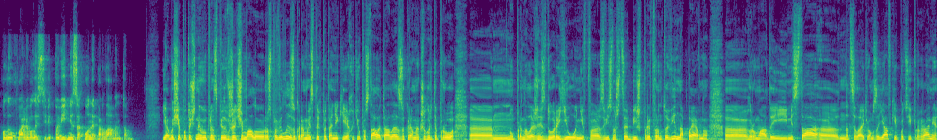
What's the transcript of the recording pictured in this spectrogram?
коли ухвалювалися відповідні закони парламентом. Я би ще поточнив, ви, в принципі, вже чимало розповіли, зокрема із тих питань, які я хотів поставити. Але, зокрема, якщо говорити про е, ну, приналежність до регіонів, е, звісно ж, це більш прифронтові, напевно, е, громади і міста е, надсилають вам заявки по цій програмі.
